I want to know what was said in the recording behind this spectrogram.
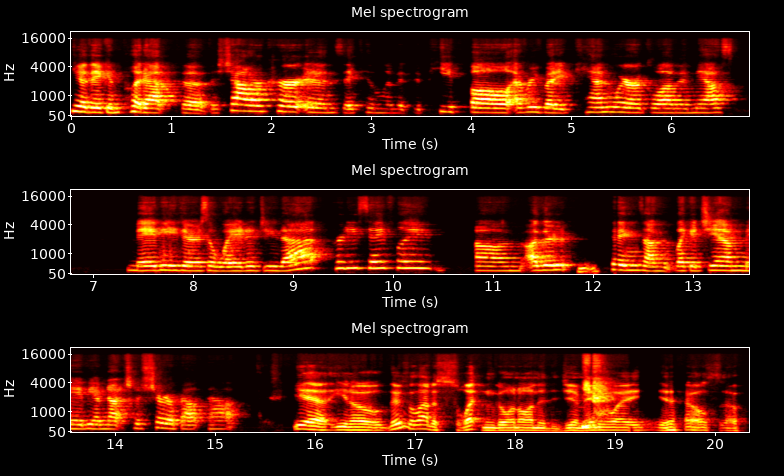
you know they can put up the the shower curtains, they can limit the people, everybody can wear a glove and mask. Maybe there's a way to do that pretty safely. Um, other things, um, like a gym, maybe I'm not so sure about that. Yeah, you know, there's a lot of sweating going on at the gym anyway, you know, so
